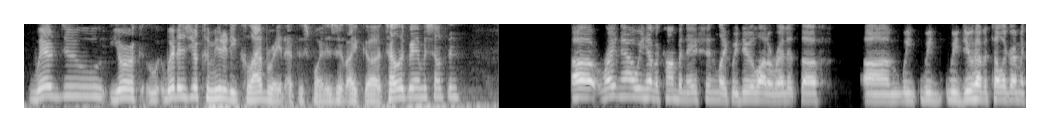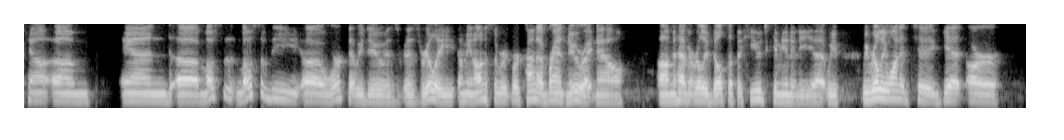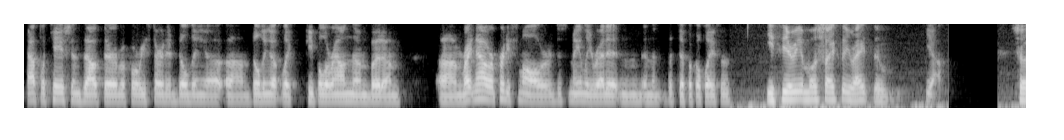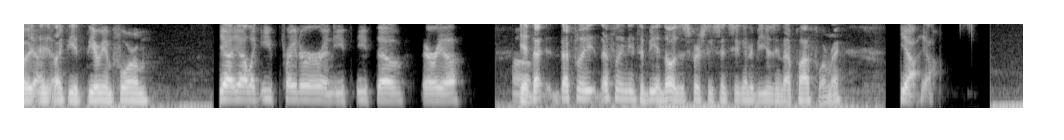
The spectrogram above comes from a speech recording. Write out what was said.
where do your where does your community collaborate at this point? Is it like uh, Telegram or something? Uh, right now we have a combination. Like we do a lot of Reddit stuff. Um, we we we do have a Telegram account. Um, and uh, most of the, most of the uh, work that we do is is really. I mean, honestly, we're we're kind of brand new right now, um, and haven't really built up a huge community yet. We we really wanted to get our applications out there before we started building a um, building up like people around them. But um, um, right now we're pretty small. We're just mainly Reddit and, and the, the, typical places. Ethereum most likely, right? The yeah. So yeah, it, yeah. like the Ethereum forum. Yeah, yeah, like ETH Trader and ETH ETH Dev area. yeah, um, that definitely definitely need to be in those, especially since you're going to be using that platform, right? Yeah, yeah.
